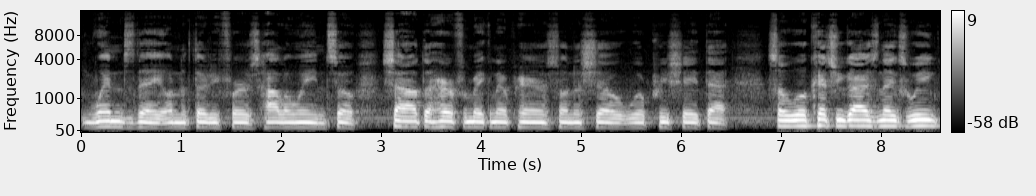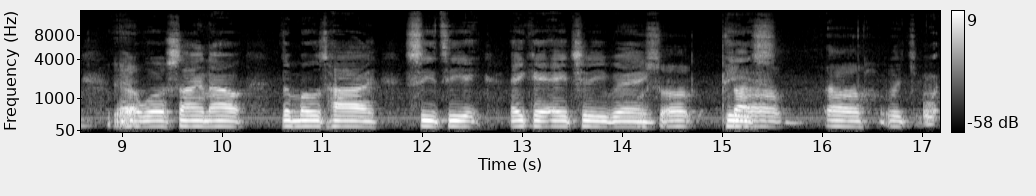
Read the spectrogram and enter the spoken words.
Wednesday on the thirty first Halloween? So shout out to her for making an appearance on the show. We'll appreciate that. So we'll catch you guys next week, Yeah. and we'll sign out the Most High CT, aka Chidi Bang. What's up? Peace. Shout out, uh, which, What?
